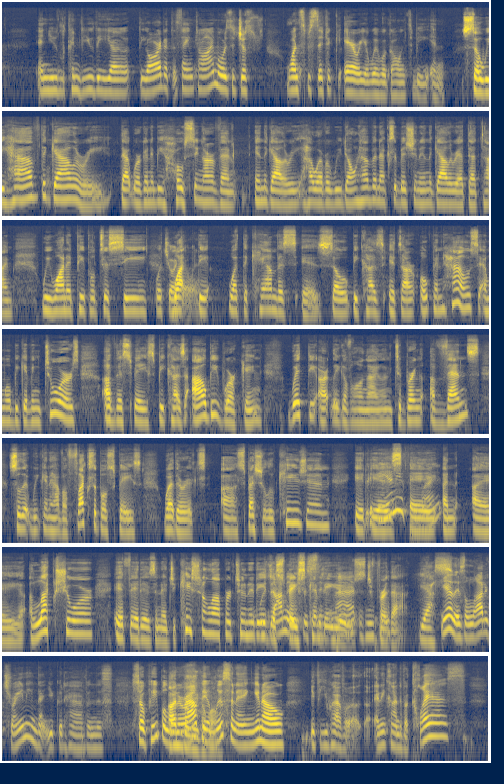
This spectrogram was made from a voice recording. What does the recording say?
and you can view the uh, the art at the same time, or is it just one specific area where we're going to be in? So we have the gallery that we're going to be hosting our event in the gallery. However, we don't have an exhibition in the gallery at that time. We wanted people to see What what the what the canvas is. So because it's our open house and we'll be giving tours of the space because I'll be working with the Art League of Long Island to bring events so that we can have a flexible space whether it's a special occasion, it is anything, a right? an a, a lecture, if it is an educational opportunity, Which the I'm space can be used mm-hmm. for that. Yes. Yeah, there's a lot of training that you could have in this. So people that are out there listening, you know, if you have a, any kind of a class,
